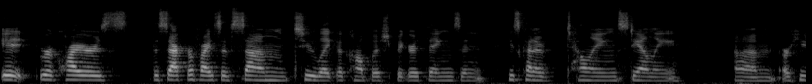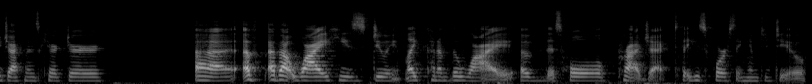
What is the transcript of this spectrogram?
it requires the sacrifice of some to like accomplish bigger things and he's kind of telling stanley um, or hugh jackman's character uh, of, about why he's doing like kind of the why of this whole project that he's forcing him to do.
